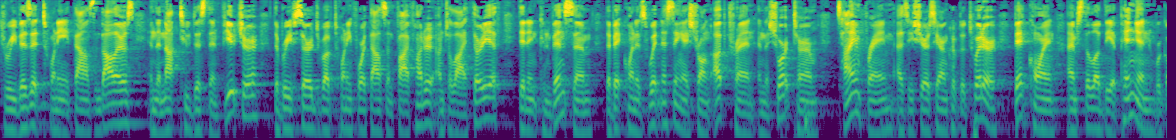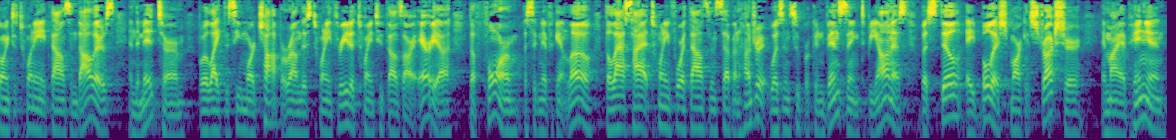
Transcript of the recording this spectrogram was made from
to revisit $28,000 in the not too distant future, the brief surge above 24,500 on July 30th didn't convince him that Bitcoin is witnessing a strong uptrend in the short term time frame, as he shares here on Crypto Twitter, Bitcoin, I'm still of the opinion we're going to $28,000 in the midterm, but would like to see more chop around this 23 to $22,000 area to form a significant low. The last high at 24,700 wasn't super convincing, to be honest, but still a bullish market structure, in my opinion.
